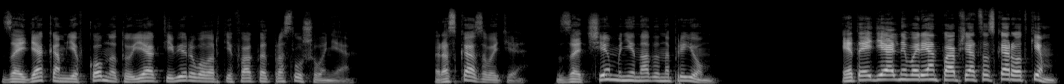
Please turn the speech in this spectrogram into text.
Зайдя ко мне в комнату, я активировал артефакт от прослушивания. Рассказывайте, зачем мне надо на прием? Это идеальный вариант пообщаться с коротким.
